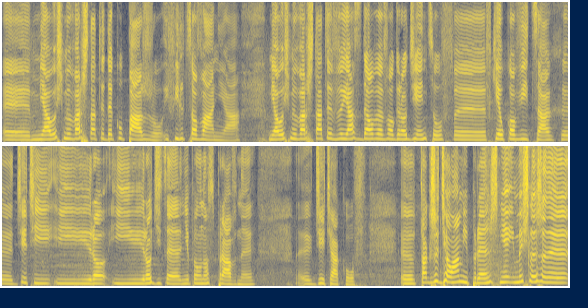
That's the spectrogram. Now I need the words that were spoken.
E, Miałyśmy warsztaty dekupażu i filcowania. Miałyśmy warsztaty wyjazdowe w ogrodzieńców e, w Kiełkowicach, e, dzieci i, ro, i rodzice niepełnosprawnych dzieciaków. Także działamy prężnie i myślę, że,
